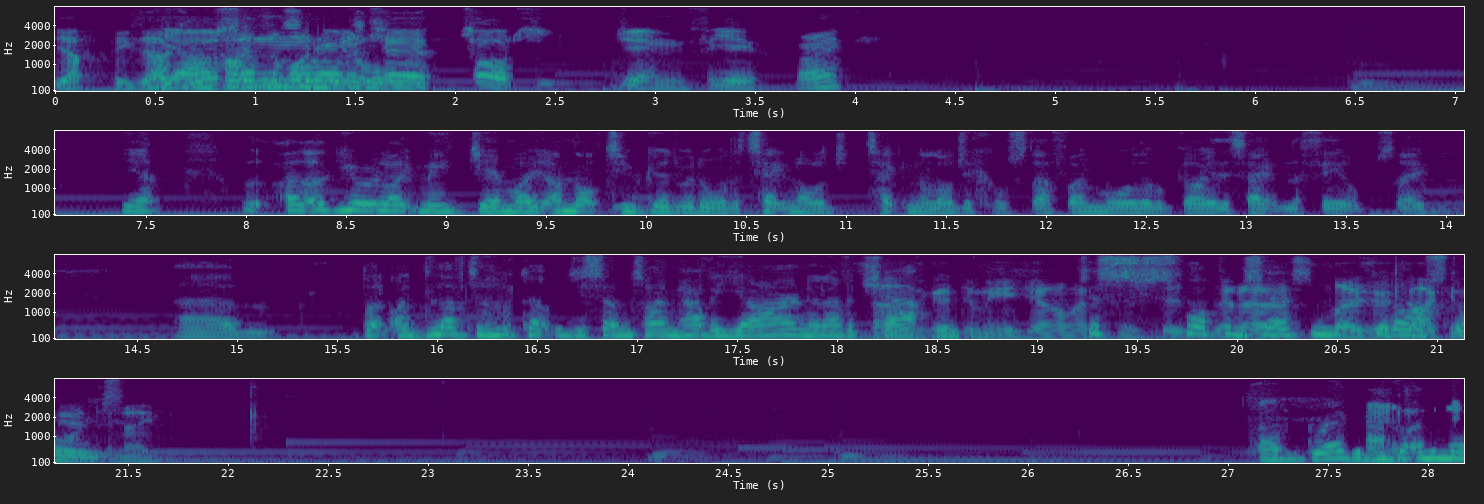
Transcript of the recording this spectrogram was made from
Yep, exactly. Yeah, I'll send them all over to get hold to Todd, Jim, for you. right? Yeah. Well, uh, you're like me, Jim. I, I'm not too good with all the technology, technological stuff. I'm more the guy that's out in the field. So, um, but I'd love to hook up with you sometime, have a yarn, and have a of. chat. Sounds good and- to me, gentlemen. just It's- it's swap been and share some pleasure good old talking to you stories. tonight. Um, Greg, have you got any more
